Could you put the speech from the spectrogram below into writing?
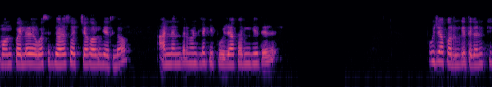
म्हणून पहिलं व्यवस्थित घर स्वच्छ करून घेतलं आणि नंतर म्हटलं की पूजा करून घेते. पूजा करून घेते कारण की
